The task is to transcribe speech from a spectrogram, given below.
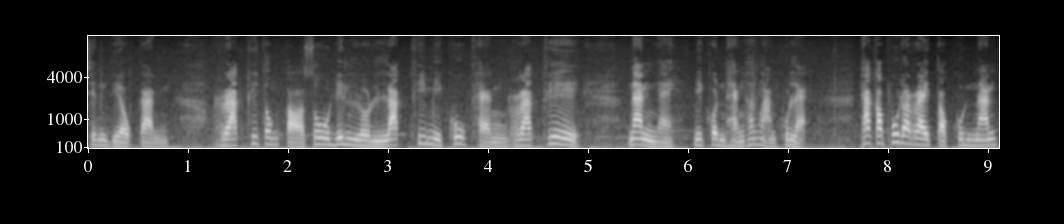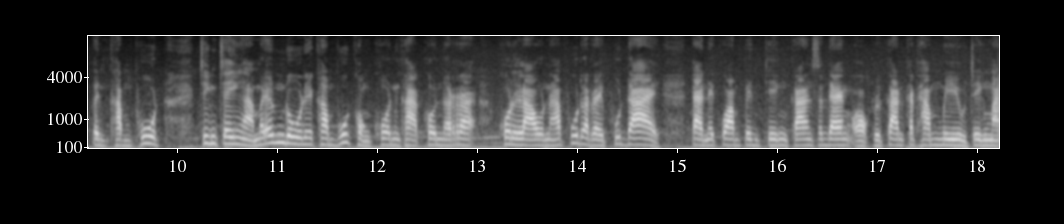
เช่นเดียวกัน รักที่ต้องต่อสู้ดิ้นรนรักที่มีคู่แข่งรักที่นั่นไง มีคนแทงข้างหลังคุณแหละ ถ้าเขาพูดอะไรต่อคุณนั้นเป็นคำพูด จริงๆอะไม่ได้ต้องดูในคำพูดของคนค่ะคนอะไรคนเรานะ พูดอะไรพูดได้ แต่ในความเป็นจริงการแสดงออกหรือการกระทำมีอยู่จริงไหม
